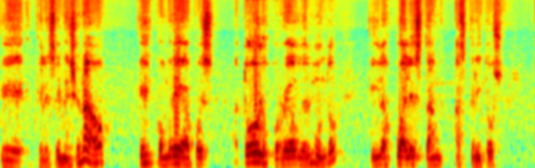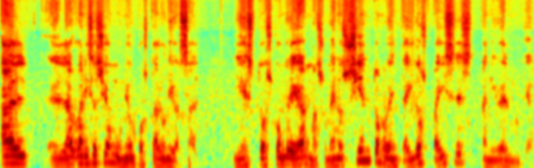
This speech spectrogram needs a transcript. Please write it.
Que, les he mencionado, que congrega pues a todos los correos del mundo y los cuales están adscritos a la organización Unión Postal Universal. Y estos congregan más o menos 192 países a nivel mundial.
